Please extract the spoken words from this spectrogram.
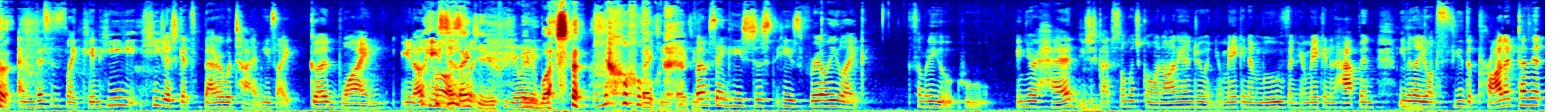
and this is like, and he he just gets better with time. He's like good wine, you know. He's oh, just thank like- you. You made me blush. No, Thank you, thank you. But I'm saying he's just he's really like somebody who who in your head, you Mm-hmm. just got so much going on, Andrew, and you're making it move and you're making it happen, even though you don't see the product of it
